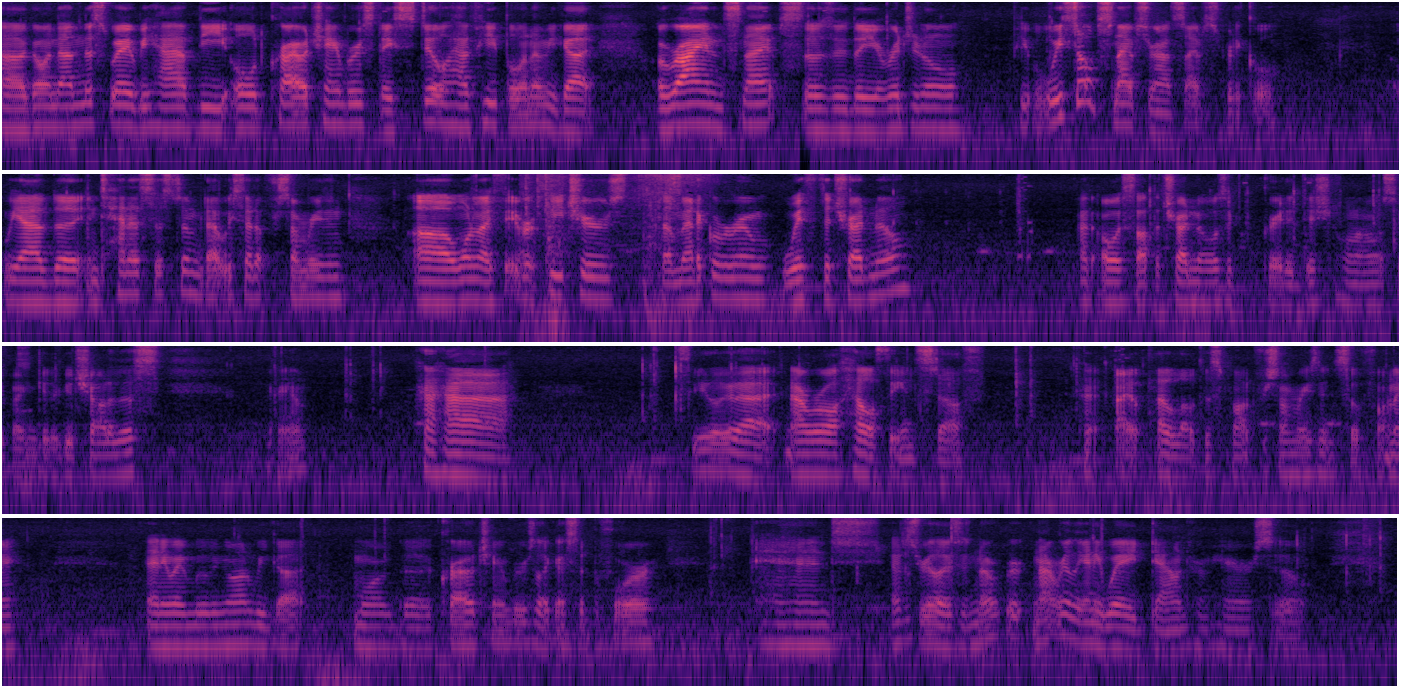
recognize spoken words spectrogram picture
Uh, going down this way, we have the old cryo chambers. They still have people in them. You got Orion and Snipes. Those are the original people. We still have Snipes around. Snipes is pretty cool. We have the antenna system that we set up for some reason. Uh, one of my favorite features, the medical room with the treadmill. I always thought the treadmill was a great addition. Hold on, let's see if I can get a good shot of this. There I am. Haha. see, look at that. Now we're all healthy and stuff. I, I love this mod for some reason. It's so funny. Anyway, moving on, we got more of the cryo chambers, like I said before. And I just realized there's no, not really any way down from here, so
